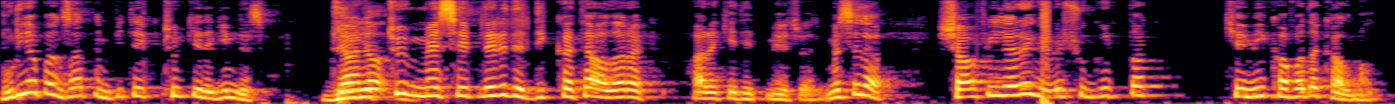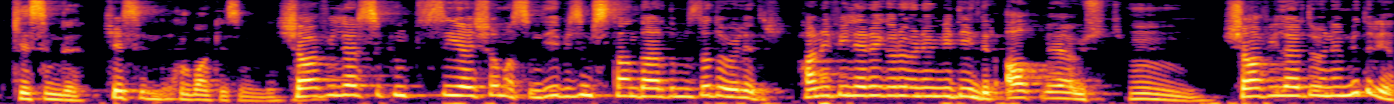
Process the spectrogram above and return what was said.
Bunu yapan zaten bir tek Türkiye'de Gimdes. Dünya- Yani tüm mezhepleri de dikkate alarak hareket etmeye çalışıyor. Mesela Şafilere göre şu gırtlak kemiği kafada kalmalı. kesimde, Kesinde. kurban kesiminde. Şafiler sıkıntısı yaşamasın diye bizim standardımızda da öyledir. Hanefilere göre önemli değildir alt veya üst. Hmm. Şafilerde önemlidir ya.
